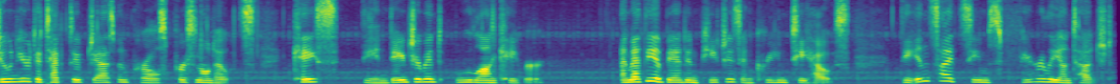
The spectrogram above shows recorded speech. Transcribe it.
Junior Detective Jasmine Pearl's personal notes. Case The Endangerment Oolong Caper. I'm at the abandoned Peaches and Cream Tea House. The inside seems fairly untouched.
